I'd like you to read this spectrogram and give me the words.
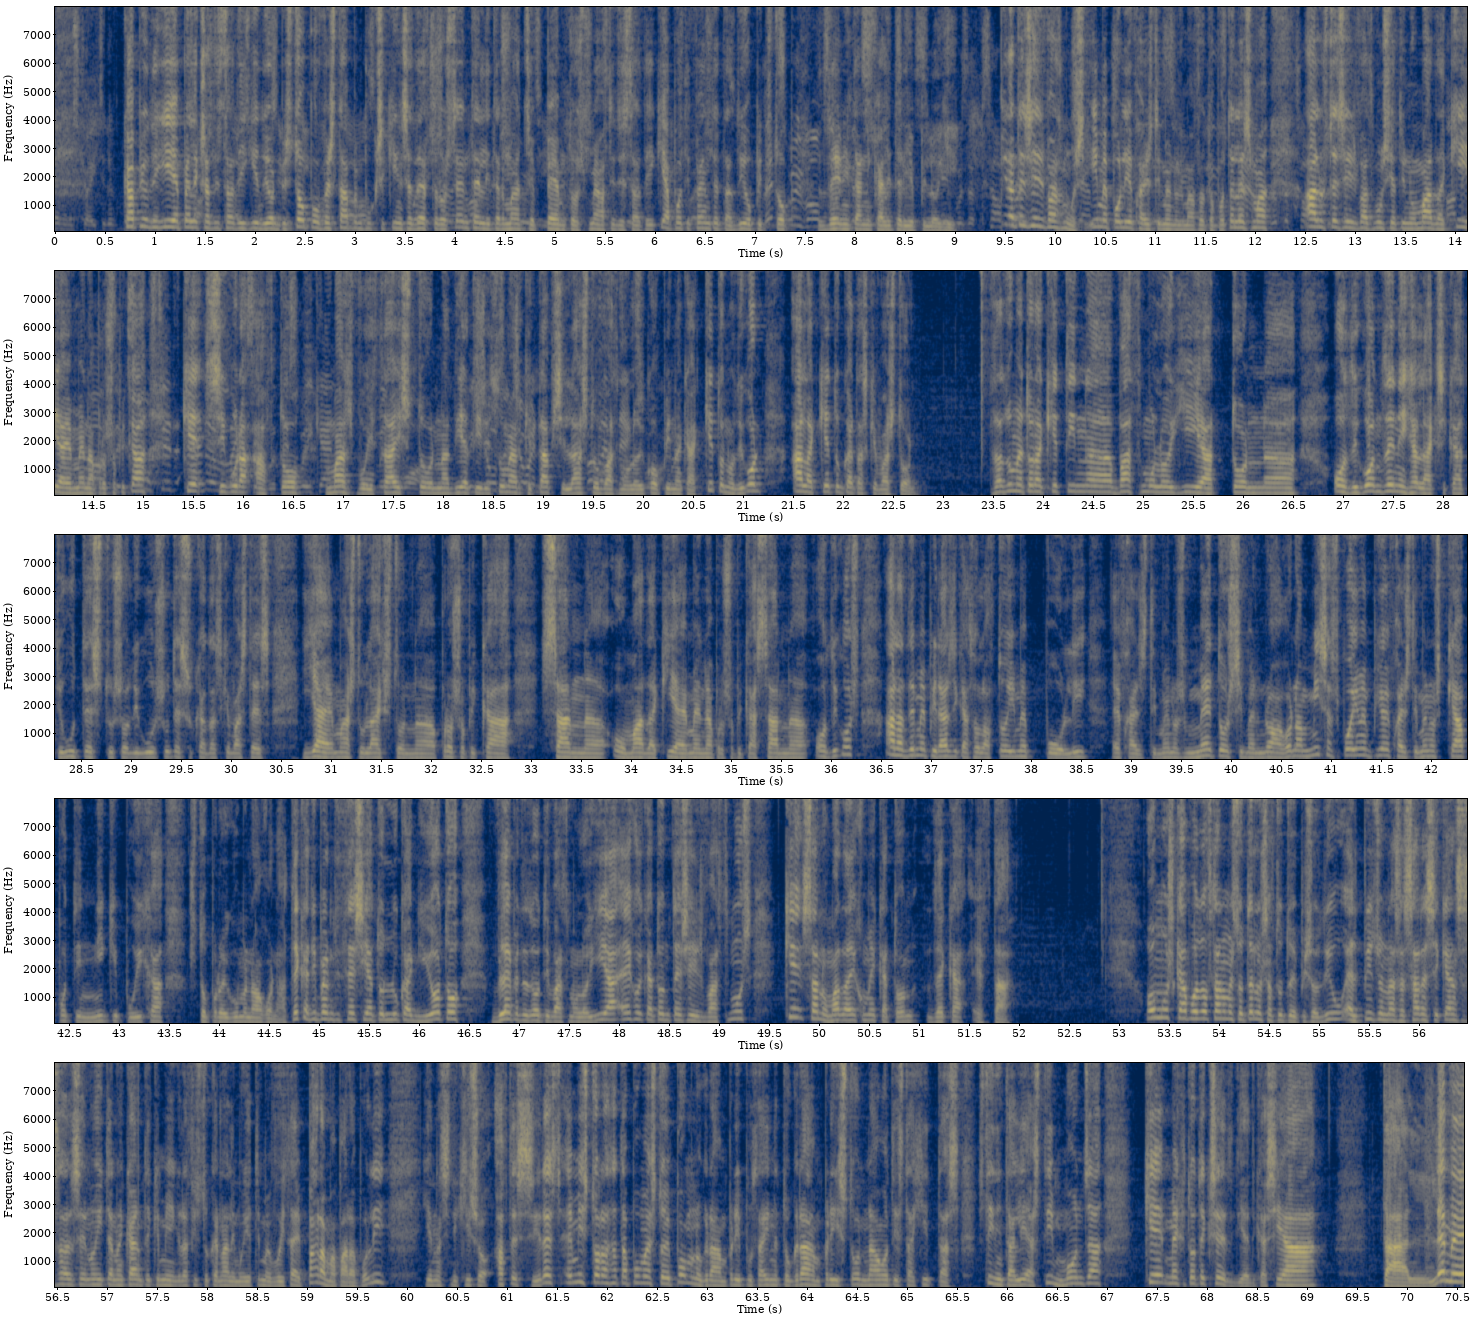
Κάποιοι οδηγοί επέλεξαν τη στρατηγική Dion pit stop, ο Verstappen που ξεκίνησε δεύτερο τέλει τερμάτισε πέμπτος με αυτή τη στρατηγική. Από ό,τι φαίνεται, τα δύο pit stop δεν ήταν η καλύτερη επιλογή. Πήρα 4 βαθμούς. Είμαι πολύ ευχαριστημένος με αυτό το αποτέλεσμα. Άλλους 4 βαθμούς για την ομάδα και για εμένα προσωπικά και σίγουρα αυτό μας βοηθάει στο να διατηρηθούμε αρκετά ψηλά στο βαθμολογικό πίνακα και των οδηγών αλλά και των κατασκευαστών. Θα δούμε τώρα και την βαθμολογία των οδηγών. Δεν έχει αλλάξει κάτι ούτε στους οδηγούς ούτε στους κατασκευαστές για εμάς τουλάχιστον προσωπικά σαν ομάδα και για εμένα προσωπικά σαν οδηγός. Αλλά δεν με πειράζει καθόλου αυτό. Είμαι πολύ ευχαριστημένος με το σημερινό αγώνα. Μη σας πω είμαι πιο ευχαριστημένος και από την νίκη που είχα στο προηγούμενο αγώνα. 15η θέση για τον Λούκα Γκιώτο. Βλέπετε εδώ τη βαθμολογία. Έχω 104 βαθμούς και σαν ομάδα έχουμε 117. Όμως κάπου εδώ φτάνουμε στο τέλος αυτού του επεισοδίου. Ελπίζω να σας άρεσε και αν σας άρεσε εννοείται να κάνετε και μια εγγραφή στο κανάλι μου γιατί με βοηθάει πάρα μα πάρα πολύ για να συνεχίσω αυτές τις σειρές. Εμείς τώρα θα τα πούμε στο επόμενο Grand Prix που θα είναι το Grand Prix στο ναό της ταχύτητας στην Ιταλία, στη Μόντζα. Και μέχρι τότε ξέρετε τη διαδικασία. Τα λέμε!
